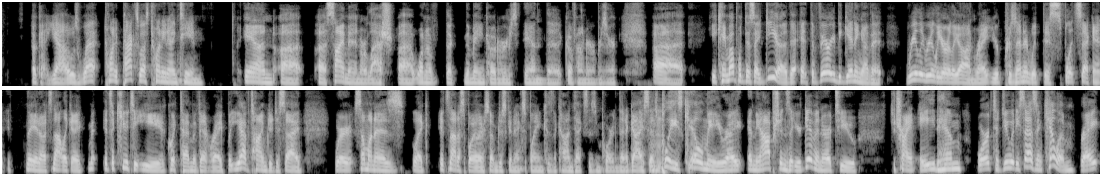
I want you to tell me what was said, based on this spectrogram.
Okay, yeah, it was wet 20 PAX West 2019, and uh, uh, Simon or Lash, uh, one of the the main coders and the co-founder of Berserk, uh, he came up with this idea that at the very beginning of it, really, really early on, right, you're presented with this split second. You know, it's not like a it's a QTE, a quick time event, right? But you have time to decide where someone is like it's not a spoiler so i'm just going to explain because the context is important that a guy says mm-hmm. please kill me right and the options that you're given are to to try and aid him or to do what he says and kill him, right?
